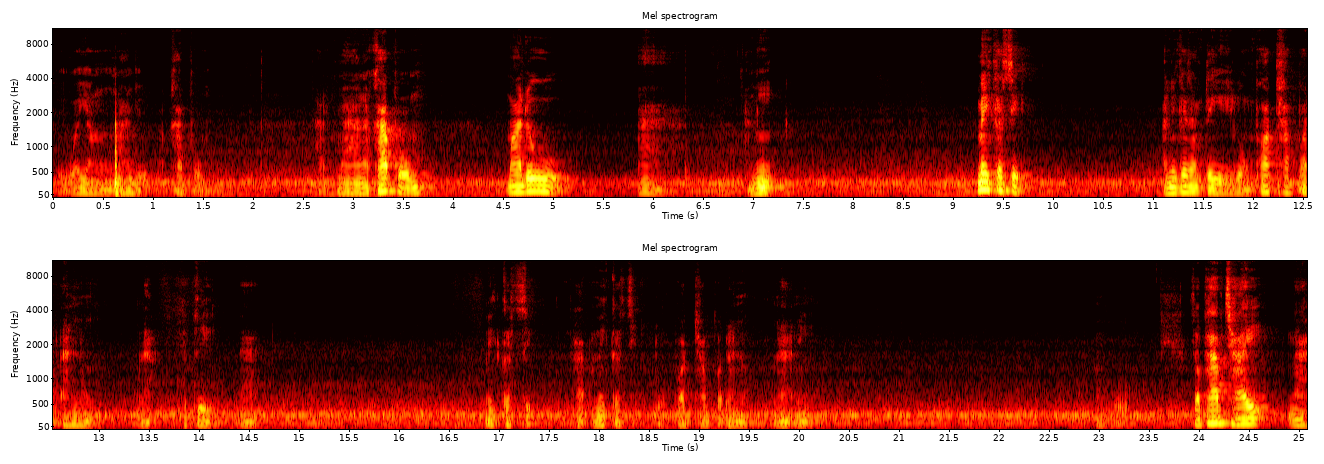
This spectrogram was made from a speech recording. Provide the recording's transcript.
ถือว่ายังนั่นอยู่ครับผม ถัดมานะครับผม มาดู อ่า อันนี้ ไม่กระสิทธิ์อันนี้ก็ต้องตีหลวงพ่อทับวัดอนนงนะเอฟซี ไม่กระสิทธิ์พระไม่กระสิทธิ์หลวงพ่อทับวัดอนนงนะนี่โอ้โหสภาพใช้นะ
